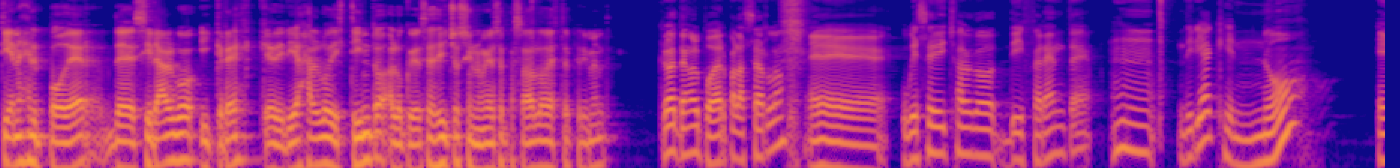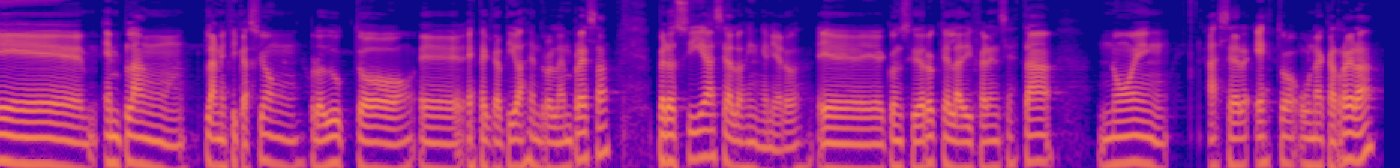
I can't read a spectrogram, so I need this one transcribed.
¿tienes el poder de decir algo y crees que dirías algo distinto a lo que hubieses dicho si no hubiese pasado lo de este experimento? Creo que tengo el poder para hacerlo. Eh, ¿Hubiese dicho algo diferente? Mm, diría que no. Eh, en plan, planificación, producto, eh, expectativas dentro de la empresa, pero sí hacia los ingenieros. considero que la diferencia está no en hacer esto una carrera,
